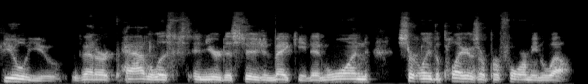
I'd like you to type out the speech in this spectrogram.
fuel you, that are catalysts in your decision making, and one certainly the players are performing well.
